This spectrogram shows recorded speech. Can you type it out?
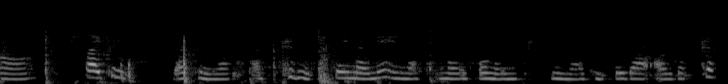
Oh, I couldn't. I couldn't. I couldn't say my name. My full name. You know, I can say that. I was like,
